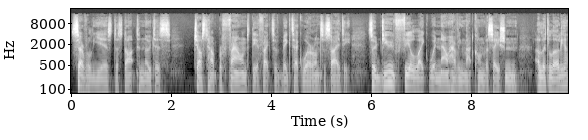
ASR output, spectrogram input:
several years to start to notice just how profound the effects of big tech were on society. So, do you feel like we're now having that conversation a little earlier?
